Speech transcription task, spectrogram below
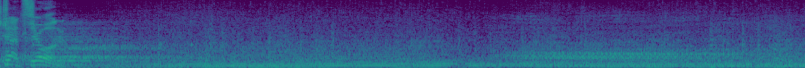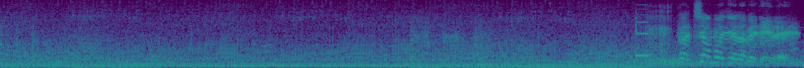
Endstation. Facciamogliela vedere.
